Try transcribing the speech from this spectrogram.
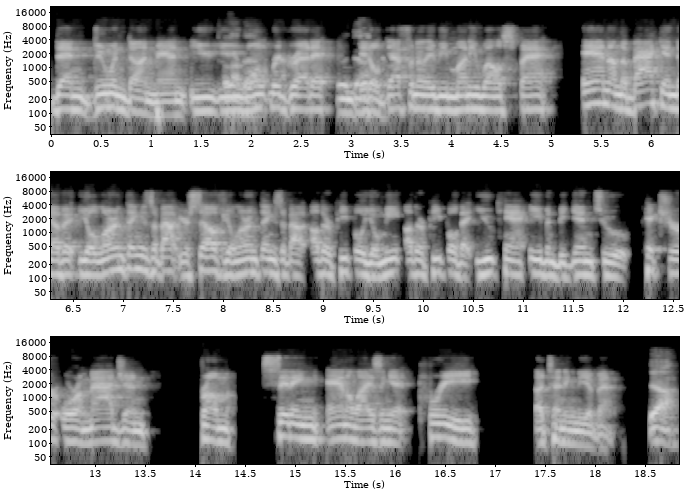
then do and done, man. You you won't regret it. It'll definitely be money well spent. And on the back end of it, you'll learn things about yourself. You'll learn things about other people. You'll meet other people that you can't even begin to picture or imagine from sitting analyzing it pre attending the event. Yeah.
